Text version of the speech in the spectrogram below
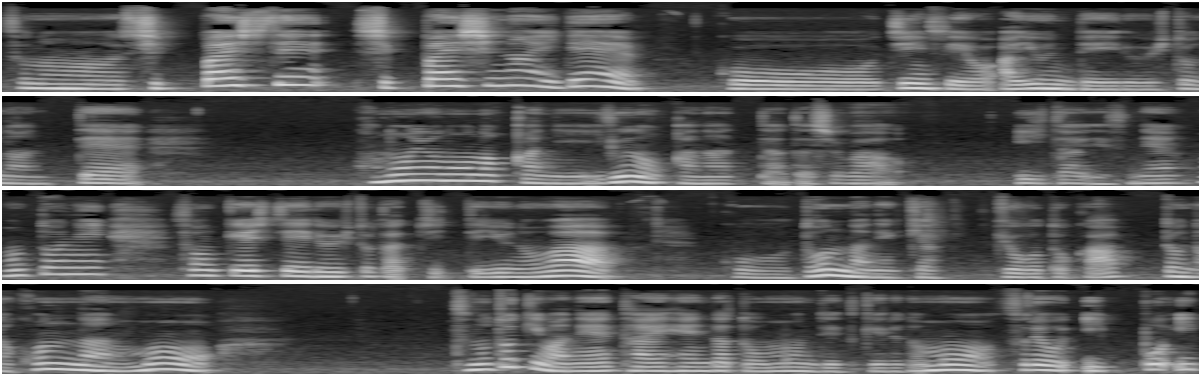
その失敗して失敗しないでこう人生を歩んでいる人なんてこの世の中にいるのかなって私は言いたいですね。本当に尊敬している人たちっていうのはこうどんなね逆境とかどんな困難もその時はね大変だと思うんですけれどもそれを一歩一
